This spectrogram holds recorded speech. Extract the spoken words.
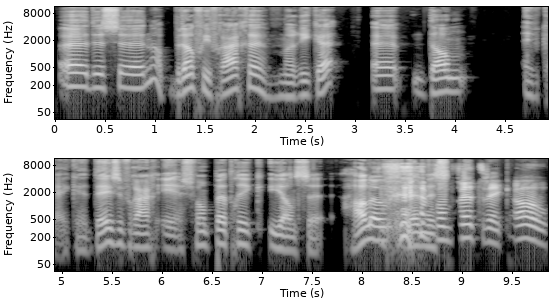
Eh, dus, nou, bedankt voor je vragen, Marieke. Dan, even kijken. Deze vraag eerst van Patrick Jansen. Hallo, Dennis. Van Patrick. Oh,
